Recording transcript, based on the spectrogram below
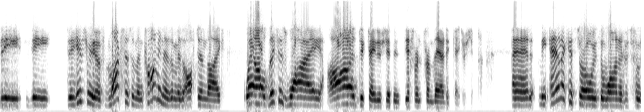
the, the, the history of Marxism and communism is often like, well, this is why our dictatorship is different from their dictatorship. And the anarchists are always the ones who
